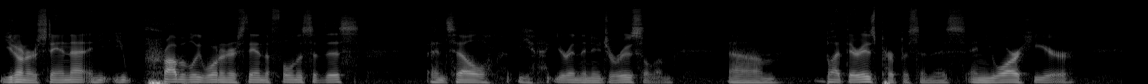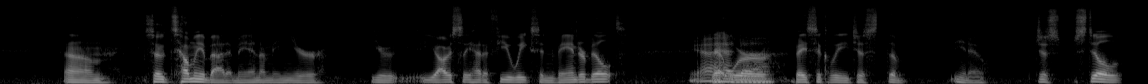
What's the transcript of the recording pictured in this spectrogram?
You don't understand that, and you probably won't understand the fullness of this until you know, you're in the New Jerusalem. Um, but there is purpose in this, and you are here. Um, so tell me about it, man. I mean, you're you you obviously had a few weeks in Vanderbilt Yeah, that had, were uh, basically just the, you know, just still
